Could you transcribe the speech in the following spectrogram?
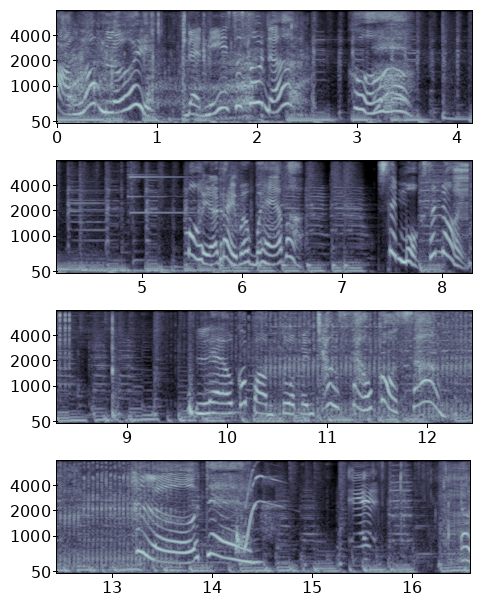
ปากล่อมเลย แดนนี่สู้ๆนะโอ้มองเห็นอะไรแวบๆอะ ใส่หมวกซะหน่อย แล้วก็ปลอมตัวเป็นช่างสาวก่อสร้าง ฮัลโหลแดน เอา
